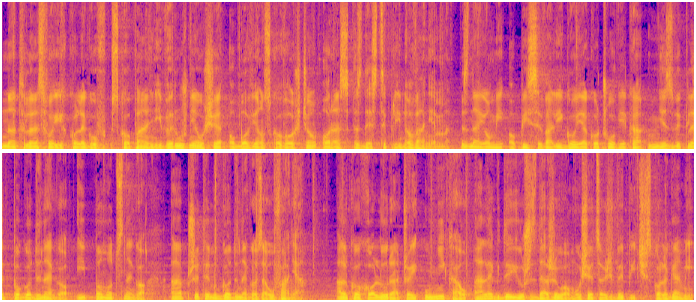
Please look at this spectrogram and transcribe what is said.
Na tle swoich kolegów z kopalni wyróżniał się obowiązkowością oraz zdyscyplinowaniem. Znajomi opisywali go jako człowieka niezwykle pogodnego i pomocnego, a przy tym godnego zaufania. Alkoholu raczej unikał, ale gdy już zdarzyło mu się coś wypić z kolegami,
